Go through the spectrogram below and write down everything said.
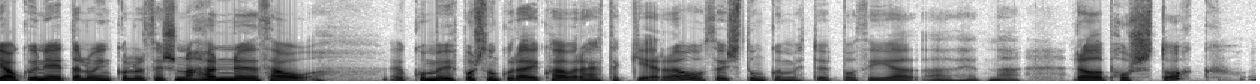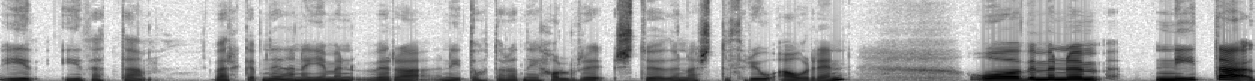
já Guðni Eidal og Ingólur þau svona hönnuðu þá eh, komið upp á stungur að því hvað var hægt að gera og þau stungum mitt upp á því að, að hérna, ráða postdokk í, í þetta verkefni. Þannig að ég mun vera nýdoktor hérna í hálfri stöðu næstu þrjú árin. Og við munum nýta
